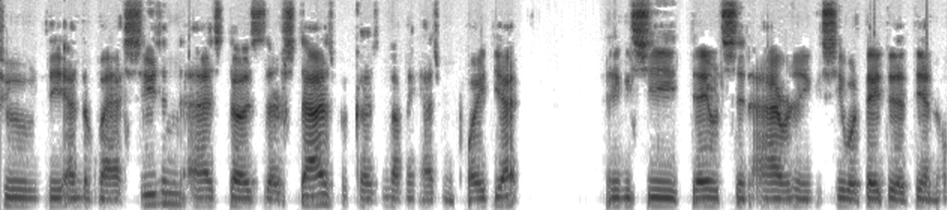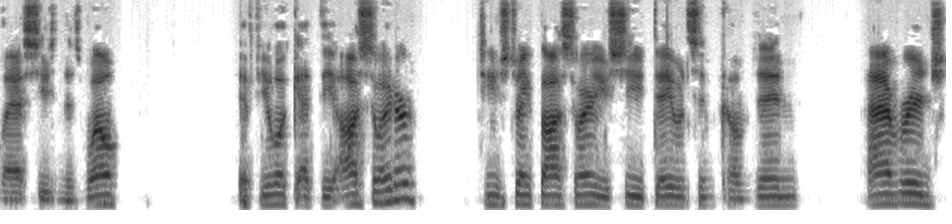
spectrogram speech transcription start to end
to the end of last season, as does their status because nothing has been played yet. And you can see Davidson average, and you can see what they did at the end of last season as well. If you look at the oscillator, team strength oscillator, you see Davidson comes in average,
